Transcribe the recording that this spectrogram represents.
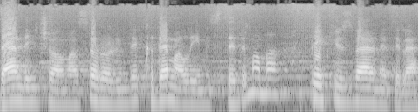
Ben de hiç olmazsa rolümde kıdem alayım istedim ama pek yüz vermediler.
